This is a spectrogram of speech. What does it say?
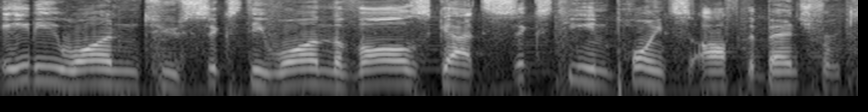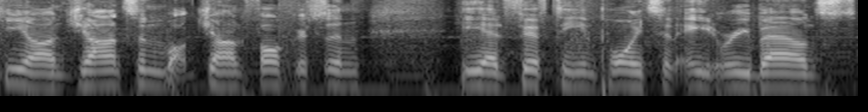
81 to 61. The Vols got 16 points off the bench from Keon Johnson, while John Fulkerson he had 15 points and 8 rebounds.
